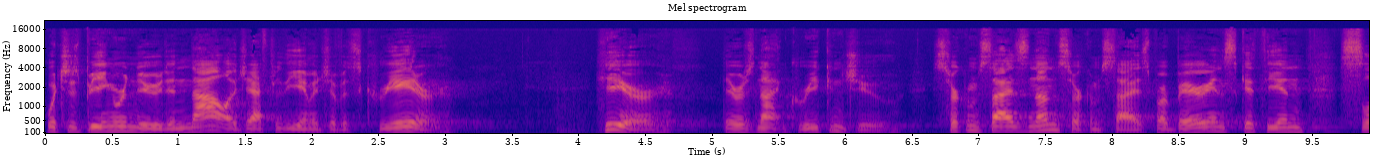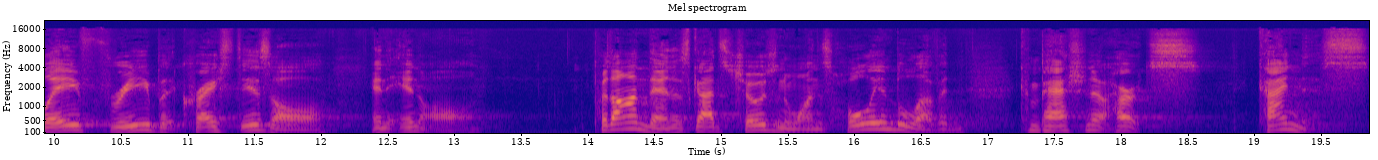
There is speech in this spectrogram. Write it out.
which is being renewed in knowledge after the image of its creator. Here, there is not Greek and Jew circumcised and uncircumcised, barbarian, Scythian, slave, free, but Christ is all and in all. Put on then, as God's chosen ones, holy and beloved, compassionate hearts, kindness,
